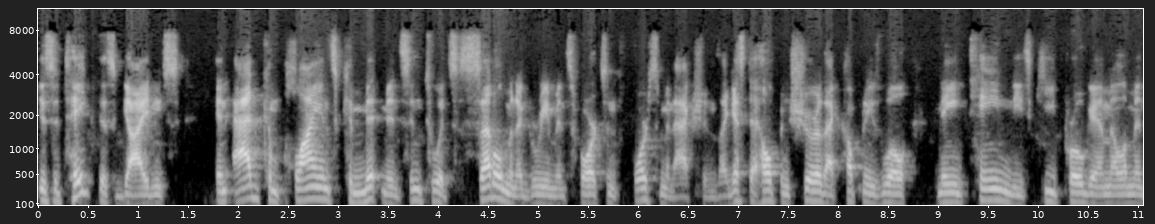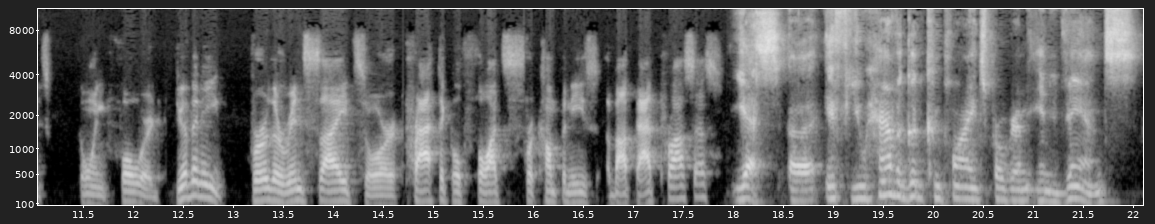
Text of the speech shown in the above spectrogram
is to take this guidance and add compliance commitments into its settlement agreements for its enforcement actions. I guess to help ensure that companies will maintain these key program elements going forward. Do you have any further insights or practical thoughts for companies about that process? Yes. Uh, if you have a good compliance program in advance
